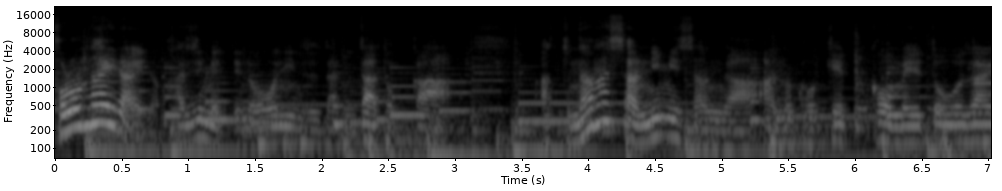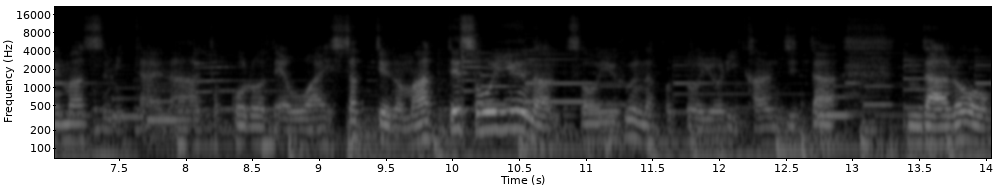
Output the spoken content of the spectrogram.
コロナ以来の初めての大人数だったとかあと、ナムさん、リミさんが、あの、ご結婚おめでとうございますみたいなところでお会いしたっていうのもあって、そういうな、そういうふうなことをより感じたんだろ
